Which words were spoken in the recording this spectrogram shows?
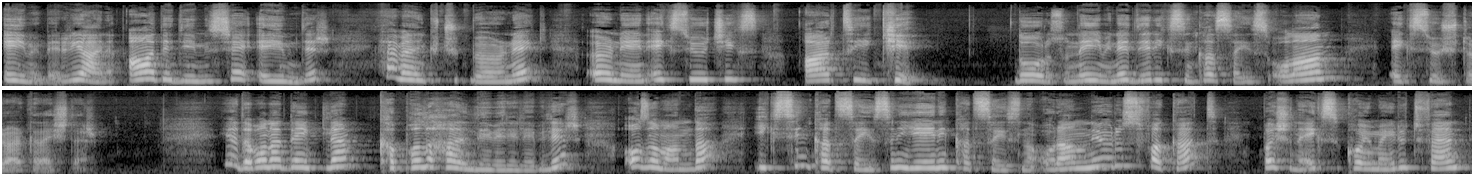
eğimi verir. Yani a dediğimiz şey eğimdir. Hemen küçük bir örnek. Örneğin eksi 3x artı 2 doğrusunun eğimi nedir? x'in katsayısı olan eksi 3'tür arkadaşlar. Ya da bana denklem kapalı halde verilebilir. O zaman da x'in katsayısını y'nin katsayısına oranlıyoruz. Fakat başına eksi koymayı lütfen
